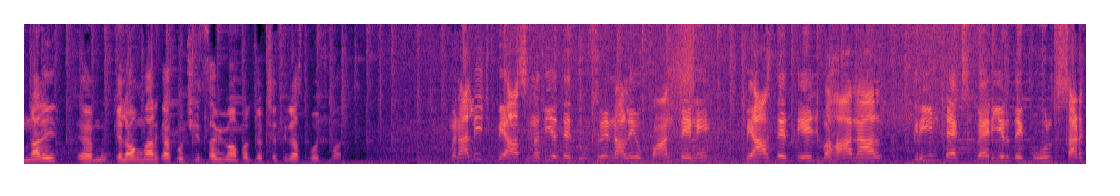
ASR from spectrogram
मनाली अम, केलांग मार्ग का कुछ हिस्सा भी वहाँ पर जो क्षतिग्रस्त हो चुका है ਮਨਾਲੀ 'ਚ ਬਿਆਸ ਨਦੀ ਅਤੇ ਦੂਸਰੇ ਨਾਲੇ ਉਫਾਨ ਤੇ ਨੇ ਬਿਆਸ ਦੇ ਤੇਜ਼ ਵਹਾਅ ਨਾਲ ਗ੍ਰੀਨ ਟੈਕਸ ਬੈਰੀਅਰ ਦੇ ਕੋਲ ਸੜਕ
